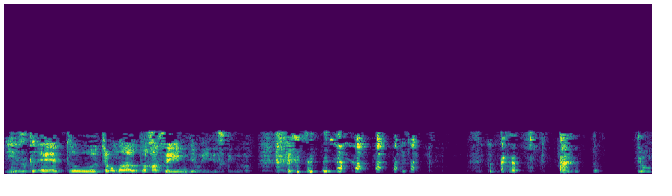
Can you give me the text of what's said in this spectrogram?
飯塚、えっ、と、長の会うと派生インでもいいですけど。でも、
